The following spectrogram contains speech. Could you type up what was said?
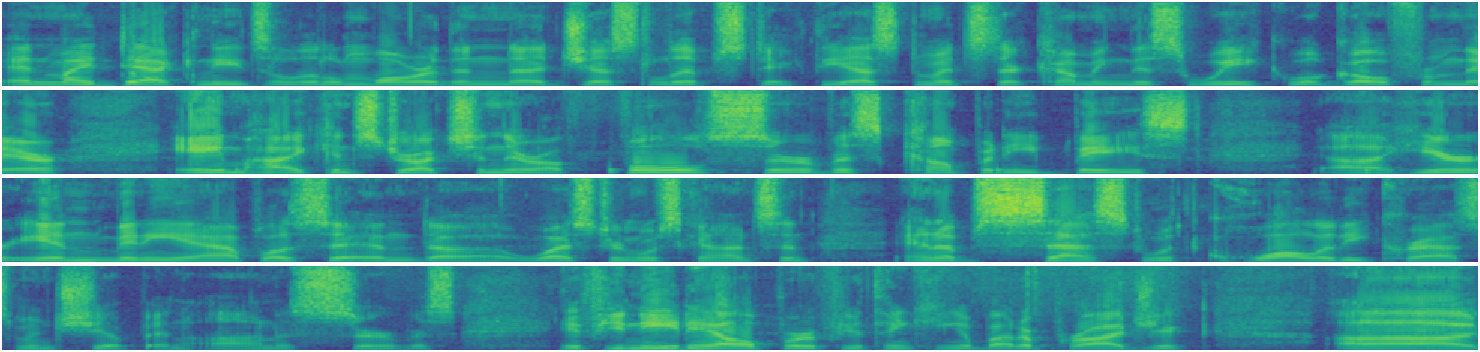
and my deck needs a little more than uh, just lipstick. The estimates, they're coming this week. We'll go from there. Aim High Construction, they're a full service company based uh, here in Minneapolis and uh, Western Wisconsin and obsessed with quality craftsmanship and honest service. If you need help or if you're thinking about a project, uh,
